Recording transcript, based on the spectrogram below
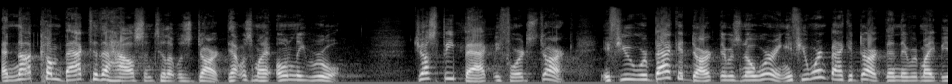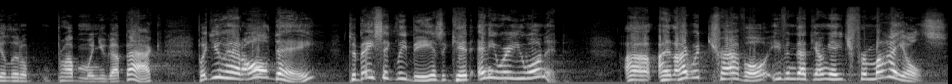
and not come back to the house until it was dark. That was my only rule. Just be back before it's dark. If you were back at dark, there was no worrying. If you weren't back at dark, then there might be a little problem when you got back. But you had all day to basically be, as a kid, anywhere you wanted. Uh, and I would travel, even that young age, for miles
